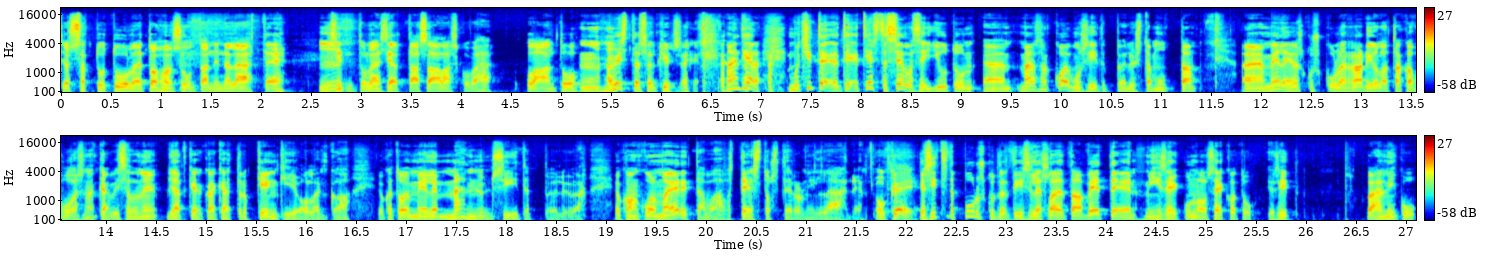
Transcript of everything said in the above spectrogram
jos sattuu tuulee tohon suuntaan, niin ne lähtee. Mm. Ja sitten tulee sieltä taas alas, kun vähän laantuu. Mm-hmm. mistä se on kyse? Mä en tiedä, mutta sitten ti- tiedätkö sellaisen jutun, äh, mä en sano koivun siitä pölystä, mutta äh, meillä joskus kuule radiolla takavuosina kävi sellainen jätkä, joka ei käyttänyt kenkiä ollenkaan, joka toi meille männyn siitepölyä, joka on kuulemma erittäin vahva testosteronin lähde. Okei. Okay. Ja sitten sitä purskuteltiin sille, että laitetaan veteen, mihin se ei kunnolla sekoitu, ja sitten vähän niin kuin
